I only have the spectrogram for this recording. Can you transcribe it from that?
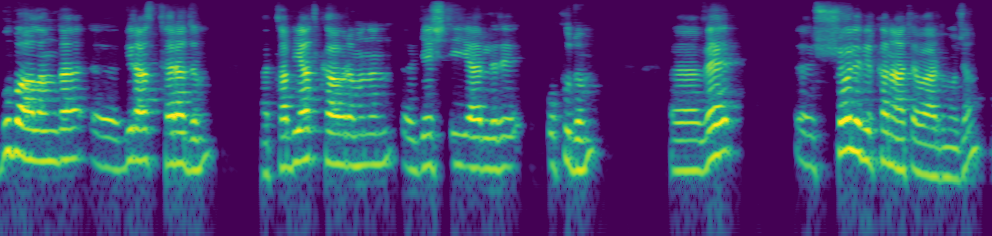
bu bağlamda biraz taradım. Tabiat kavramının geçtiği yerleri okudum. Ve şöyle bir kanaate vardım hocam.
